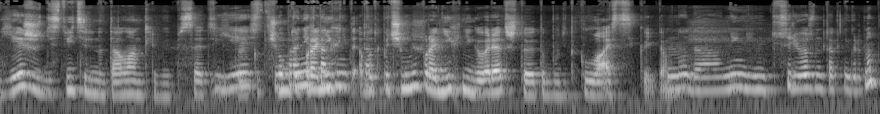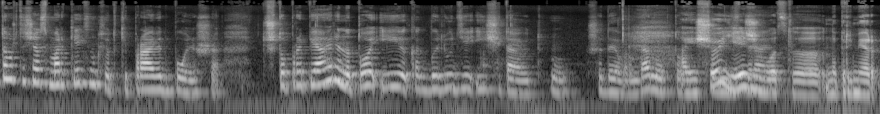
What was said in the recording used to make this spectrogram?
Есть же действительно талантливые писатели. Есть. Почему про, про них, не, вот почему про них не говорят, что это будет классикой? Там? Ну да, не, не, серьезно так не говорят. Ну потому что сейчас маркетинг все-таки правит больше. Что пропиарено, то и как бы люди и считают ну, шедевром, да, ну кто. А еще есть же вот, э, например,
